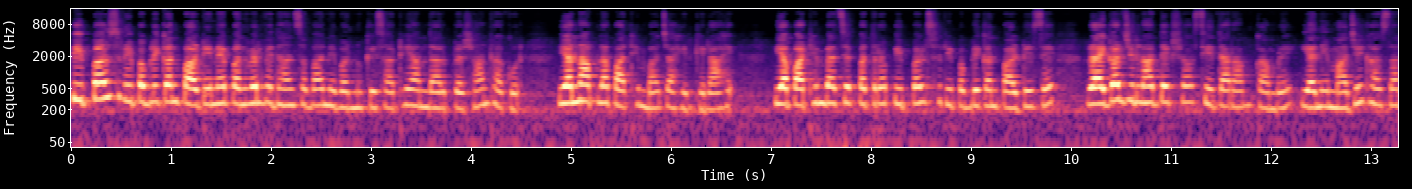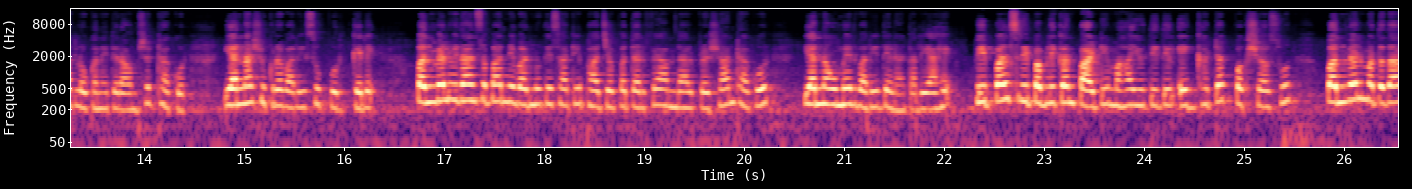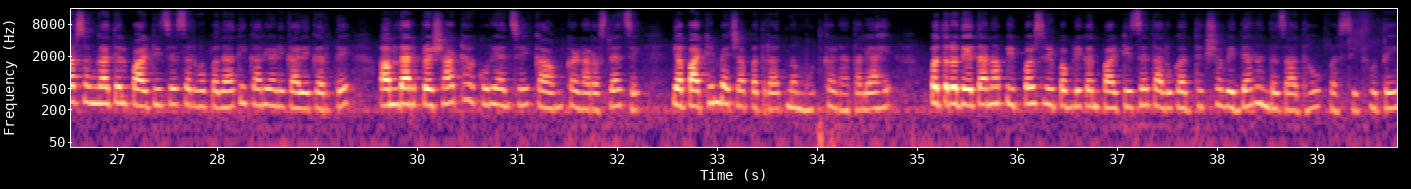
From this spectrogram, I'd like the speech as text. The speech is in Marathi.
पीपल्स रिपब्लिकन पार्टीने पनवेल विधानसभा निवडणुकीसाठी आमदार प्रशांत ठाकूर यांना आपला पाठिंबा जाहीर केला आहे. या पाठिंब्याचे पत्र पीपल्स रिपब्लिकन पार्टीचे रायगड जिल्हाध्यक्ष सीताराम कांबळे यांनी माजी खासदार लोकनेते रामशेठ ठाकूर यांना शुक्रवारी सुपूर्द केले. पनवेल विधानसभा निवडणुकीसाठी भाजपतर्फे आमदार प्रशांत ठाकूर यांना उमेदवारी देण्यात आली आहे. पीपल्स रिपब्लिकन पार्टी महायुतीतील एक घटक पक्ष असून पनवेल मतदारसंघातील पार्टीचे सर्व पदाधिकारी आणि कार्यकर्ते आमदार प्रशांत ठाकूर यांचे काम करणार असल्याचे या पाठिंब्याच्या पत्रात नमूद करण्यात आले आहे. पत्र देताना पीपल्स रिपब्लिकन पार्टीचे तालुका अध्यक्ष विद्यानंद जाधव उपस्थित होते.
